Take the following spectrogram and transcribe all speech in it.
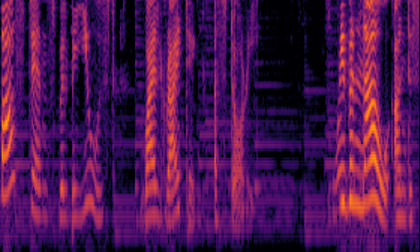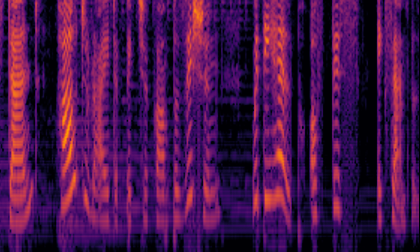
past tense will be used while writing a story. We will now understand how to write a picture composition with the help of this example.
